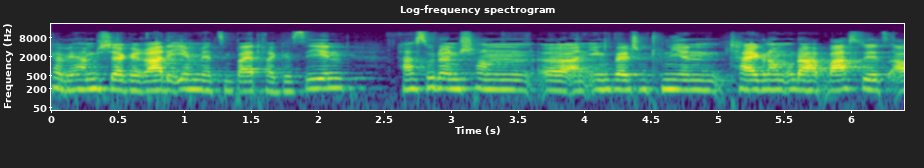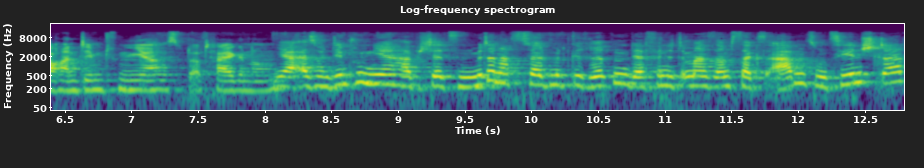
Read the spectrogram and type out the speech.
Nika, wir haben dich ja gerade eben jetzt im Beitrag gesehen. Hast du denn schon äh, an irgendwelchen Turnieren teilgenommen oder warst du jetzt auch an dem Turnier, hast du da teilgenommen? Ja, also in dem Turnier habe ich jetzt einen Mitternachtszelt mitgeritten. Der findet immer samstags abends um 10 statt.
